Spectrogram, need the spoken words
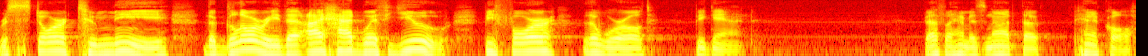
restore to me the glory that I had with you before the world began. Bethlehem is not the pinnacle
